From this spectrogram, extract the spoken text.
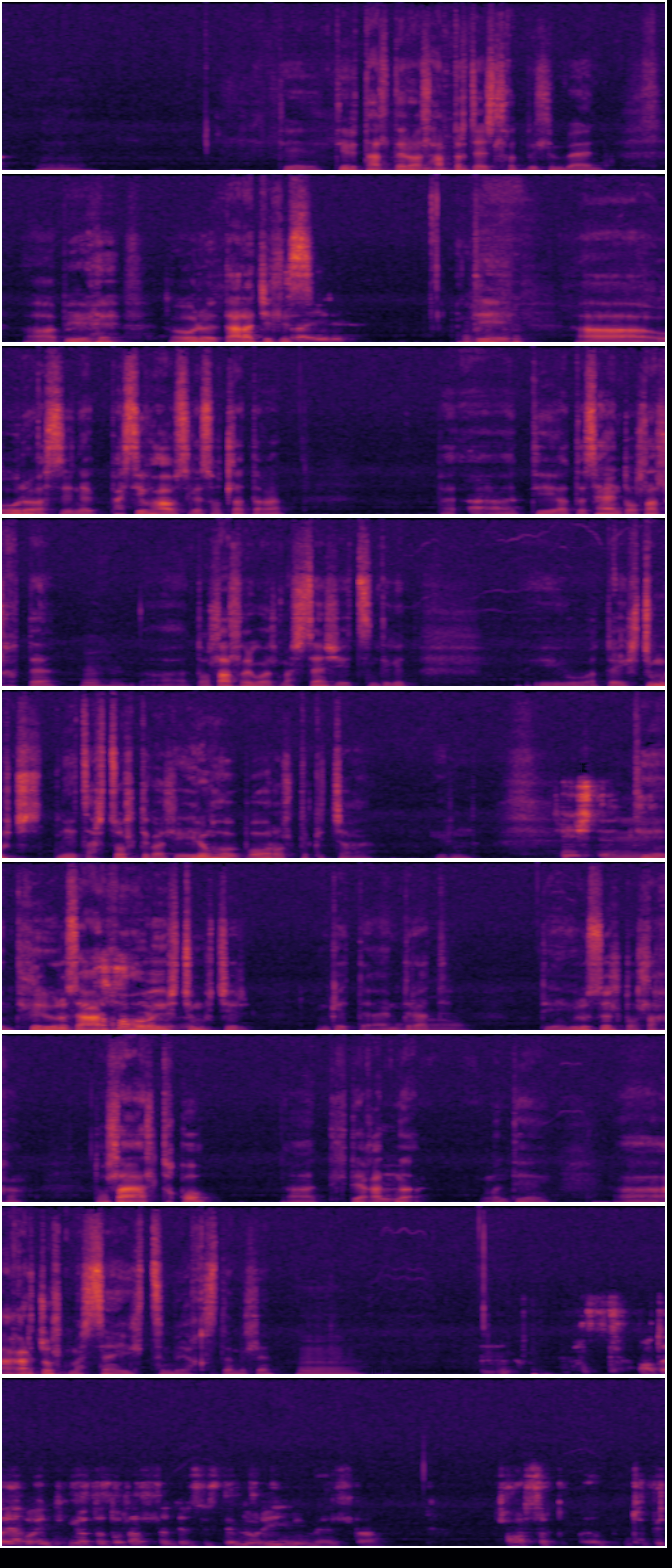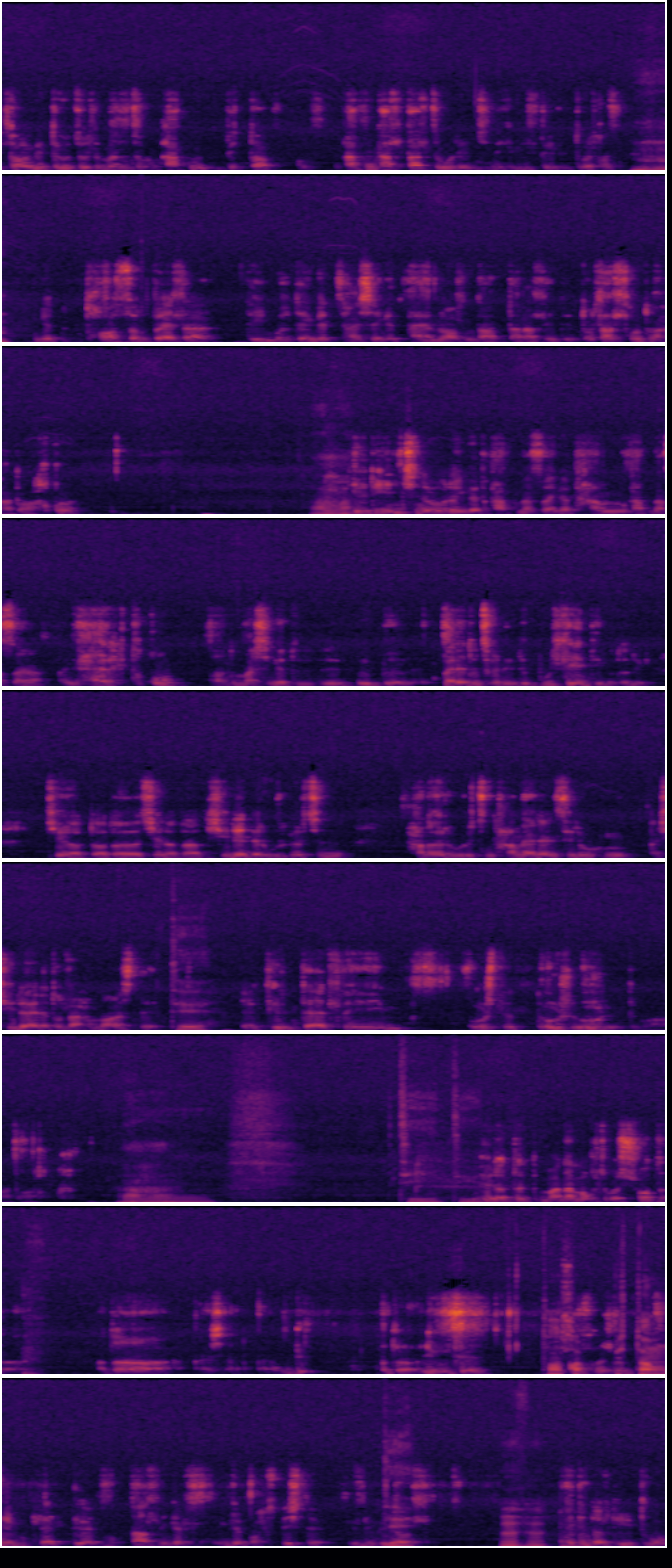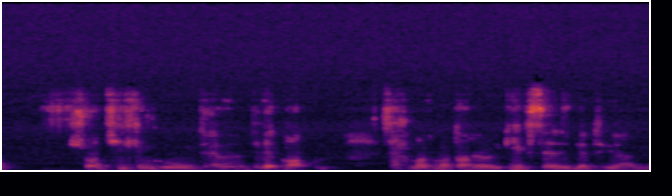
Тий. Тэр тал дээр бол хамтарч ажиллахад бэлэн байна. Аа би өөрөө дараа жилээс тий аа өөрөө бас энэ яг пассив хаусгээ судлаад байгаа. Ба- аа, Тий одоо сайн дулаалгатай. Аа, Дулаалгыг бол маш сайн шийдсэн. Тэгээд юу одоо эрчим хүчний зарцуултыг бол 90% бууруулдаг гэж байгаа. Ер нь. Тийм шүү дээ. Тийм. Тэгэхээр ерөөсөө 10% эрчим хүчээр ингээд амьдраад тийм ерөөсөө л дулаахан. Дулаан алдахгүй. Аа тэгтээ гадна тийм аа агааржуулт маш сайн хийгдсэн байх хэвээр мөлий. Одоо яг энэний одоо дулааллын тэр систем өөрөө ийм юм байна л да. Тоосог э, бетон гэдэг зүйл маань зөвхөн гадна бетон гадна талдаа л энэ чинь хэрэгэлдэг гэдэг болохоос ингээд тоосог байла. Тэнгүүдээ ингээд цаашаа ингээд амар олон дараалын тэр дулаалгууд байгаа байхгүй? Аа. Тэгээд энэ чинь өөрөө ингээд гаднаасаа ингээд хам гаднаасаа ингээд хайрагдахгүй. Одоо маш ингээд бариад үзэхээр нэг бүлээн тийм одоо нэг чи одоо чи одоо ширээн дээр хүргээр чинь хан хоёр хүрээ чинь хан арай сэрүүхэн ширээ арай дулаахан байгаа шүү дээ. Тий. Яг тэрнтэй адилхан ийм өөрчлөлт өөр өөр гэдэг байгаа даа. Аа. Тий. тий. Тэр одоо манай монголч бас шууд одоо одоо юу гэдэг Тоосог бетон тэгээд даал ингээд ингээд болчихдээ шүү дээ. Ерөнхийдөө бол Аа. Энд бол хийдгүү шууд шилэн гүн тавина. Тэгээд мод сахмал модоор яваа гипсээр ингээд яа.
